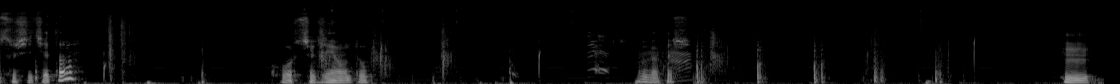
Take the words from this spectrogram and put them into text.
Słyszycie to? Kurczę, gdzie ją tu? Druga. Hmm.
